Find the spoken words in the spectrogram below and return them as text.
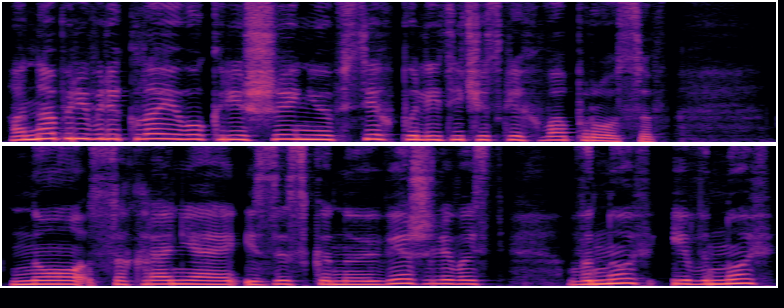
Она привлекла его к решению всех политических вопросов, но, сохраняя изысканную вежливость, вновь и вновь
